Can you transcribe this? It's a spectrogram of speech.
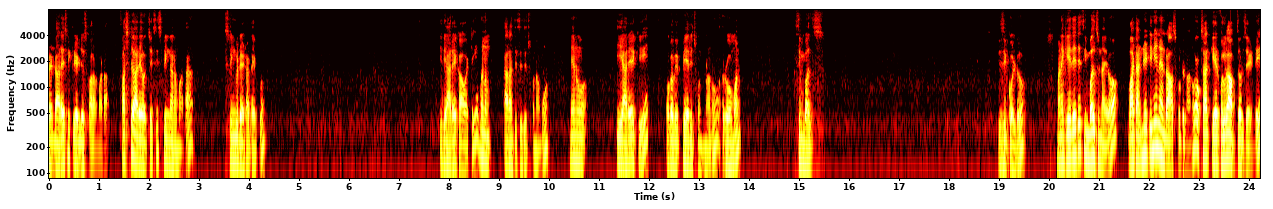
రెండు అరేస్ని క్రియేట్ చేసుకోవాలన్నమాట. ఫస్ట్ అరే వచ్చేసి స్ట్రింగ్ అనమాట స్ట్రింగ్ డేటా టైపు. ఇది అరే కాబట్టి మనం కరెన్సీస్ ఇచ్చుకున్నాము నేను ఈ అరేకి ఒక పేరు ఇచ్చుకుంటున్నాను. Roman symbols. Is equal to మనకి ఏదైతే సింబల్స్ ఉన్నాయో వాటన్నిటినీ నేను రాసుకుంటున్నాను. ఒకసారి కేర్ఫుల్గా అబ్జర్వ్ చేయండి.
